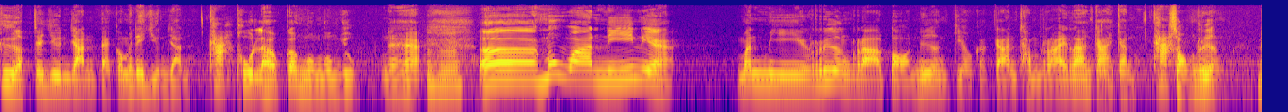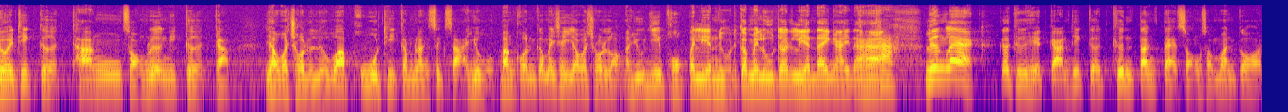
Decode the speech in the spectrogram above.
เกือบจะยืนยันแต่ก็ไม่ได้ยืนยันค่ะพูดแล้วก็งงๆอยู่ นะฮะเอ่อเมื่อวานนี้เนี่ยมันมีเรื่องราวต่อเนื่องเกี่ยวกับการทำร้ายร่างกายกันค่ะสองเรื่อง โดยที่เกิดทั้งสองเรื่องนี้เกิดกับเยาวชนหรือว่าผู้ที่กำลังศึกษาอยู่ บางคนก็ไม่ใช่เยาวชนหรอกอายุ 26 ไปเรียนอยู่ ก็ไม่รู้จะเรียนได้ไงนะฮะค่ะเรื่องแรกก็คือเหตุการณ์ที่เกิดขึ้นตั้งแต่2อสวันก่อน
